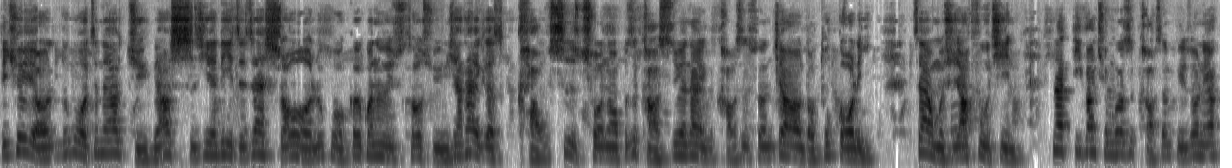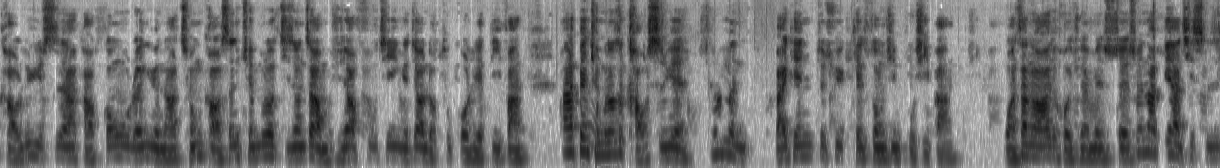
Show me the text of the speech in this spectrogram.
的确有。如果真的要举比较实际的例子，在首尔，如果各位观众可以搜寻一下，它有一个考试村哦，不是考试院，它有一个考试村叫 Lottegoli，，在我们学校附近，那地方全部都是考生，比如说你要考律师啊，考公务人员啊，从考生全部都集中在我们学校附近一个叫 Lottegoli 的地方，那边全部都是考试院，他们。白天就去 K 中心补习班，晚上的话就回去那边睡。所以那边啊，其实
